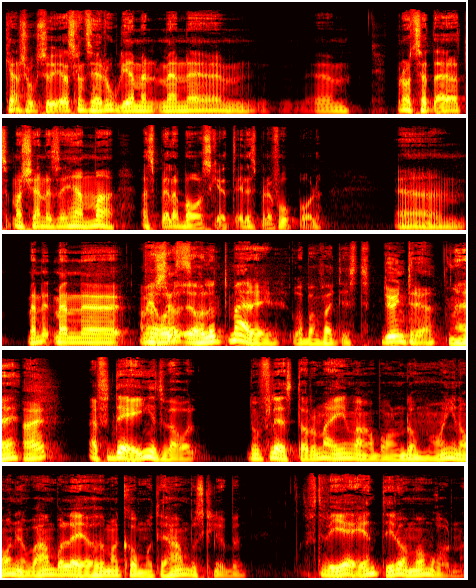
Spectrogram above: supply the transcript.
kanske också, jag ska inte säga roliga, men, men eh, eh, på något sätt är att man känner sig hemma att spela basket eller spela fotboll. Ehm, men, men, eh, Ja, men jag, håller, jag håller inte med dig Robban faktiskt. Du gör inte det? Nej. Nej. Nej, för det är inget val. De flesta av de här invandrarbarnen de har ingen aning om vad handboll är och hur man kommer till handbollsklubben. För vi är inte i de områdena.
